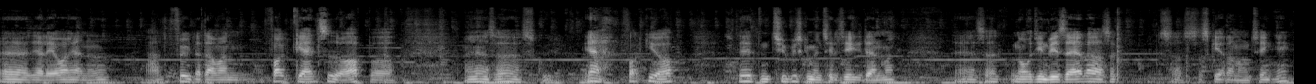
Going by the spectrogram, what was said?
Øh, jeg laver hernede. Jeg har aldrig følt, at der var en... Folk giver altid op, og... Ja, så skulle... Ja, folk giver op. Det er den typiske mentalitet i Danmark. Ja, så når de en vis alder, og så, så, så sker der nogle ting, ikke?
